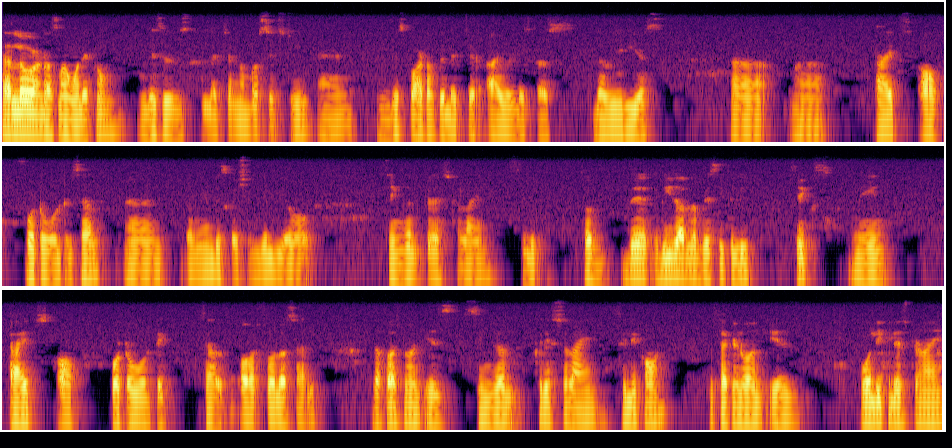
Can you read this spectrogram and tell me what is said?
Hello and Assalamu alaikum. This is lecture number 16 and in this part of the lecture I will discuss the various uh, uh, types of photovoltaic cell and the main discussion will be about single crystalline silicon. So these are the basically six main types of photovoltaic cells or solar cell. The first one is single crystalline silicon. The second one is polycrystalline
